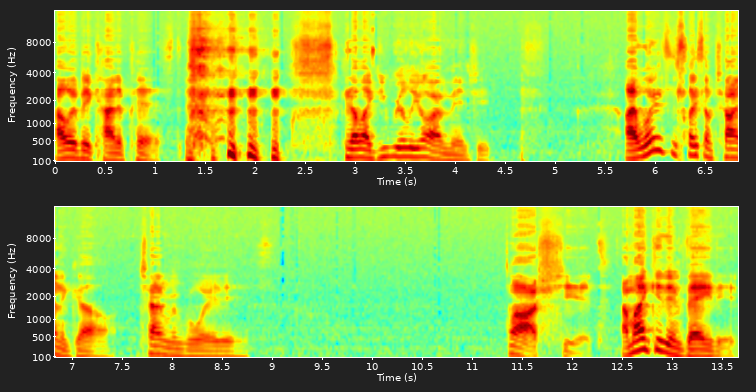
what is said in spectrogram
I would been kind of pissed. Because I'm like, you really are a midget. Alright, where is this place I'm trying to go? I'm trying to remember where it is. Oh shit. I might get invaded.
